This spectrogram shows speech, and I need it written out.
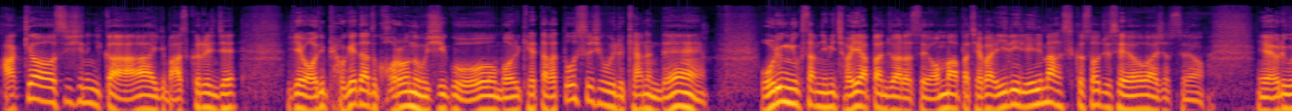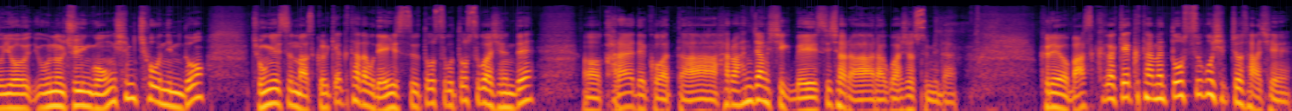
아껴 쓰시니까 이게 마스크를 이제 이게 어디 벽에다도 걸어 놓으시고 뭐 이렇게 했다가 또 쓰시고 이렇게 하는데 5663님이 저희 아빠인 줄 알았어요. 엄마 아빠 제발 1일 1마스크 써주세요 하셨어요. 예, 그리고 요 오늘 주인공 심초우 님도 종일 쓴 마스크를 깨끗하다고 내일 쓰, 또 쓰고 또 쓰고 하시는데 어, 갈아야 될 것 같다. 하루 한 장씩 매일 쓰셔라 라고 하셨습니다. 그래요. 마스크가 깨끗하면 또 쓰고 싶죠, 사실.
